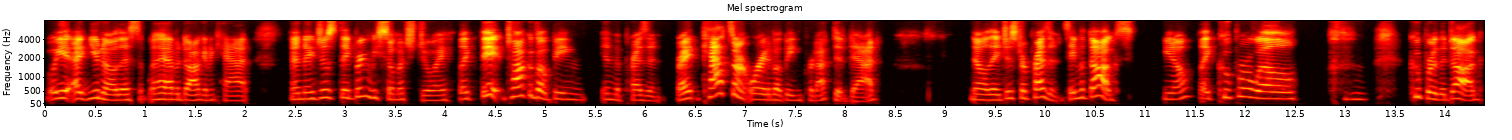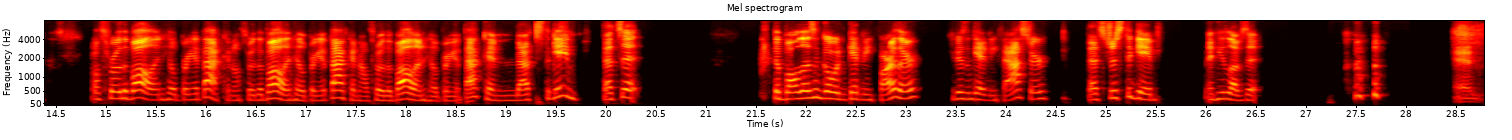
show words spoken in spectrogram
well, yeah, you know this. I have a dog and a cat, and they just, they bring me so much joy. Like they talk about being in the present, right? Cats aren't worried about being productive, Dad. No, they just are present. Same with dogs. You know, like Cooper will, Cooper the dog. I'll throw the ball and he'll bring it back, and I'll throw the ball and he'll bring it back, and I'll throw the ball and he'll bring it back, and that's the game. That's it. The ball doesn't go and get any farther. He doesn't get any faster. That's just the game, and he loves it. And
